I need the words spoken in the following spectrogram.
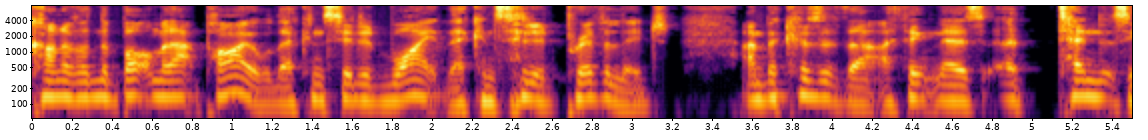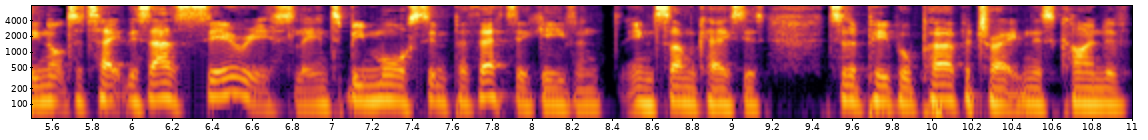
kind of on the bottom of that pile. They're considered white. They're considered privileged. And because of that, I think there's a tendency not to take this as seriously and to be more sympathetic, even in some cases, to the people perpetrating this kind of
